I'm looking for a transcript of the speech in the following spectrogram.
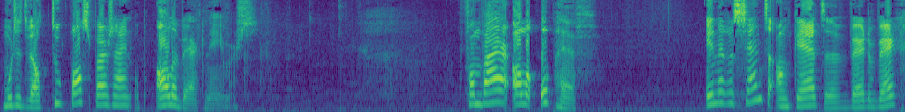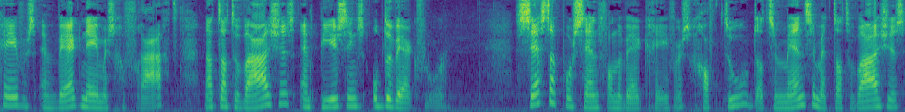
moet het wel toepasbaar zijn op alle werknemers. Vanwaar alle ophef? In een recente enquête werden werkgevers en werknemers gevraagd naar tatoeages en piercings op de werkvloer. 60% van de werkgevers gaf toe dat ze mensen met tatoeages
